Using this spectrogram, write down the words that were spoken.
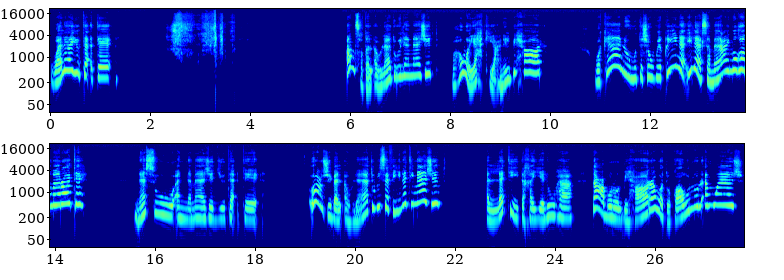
ولا يتأتئ. أنصت الأولاد إلى ماجد وهو يحكي عن البحار وكانوا متشوقين إلى سماع مغامراته نسوا أن ماجد يتأتئ أعجب الأولاد بسفينة ماجد التي تخيلوها تعبر البحار وتقاوم الأمواج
